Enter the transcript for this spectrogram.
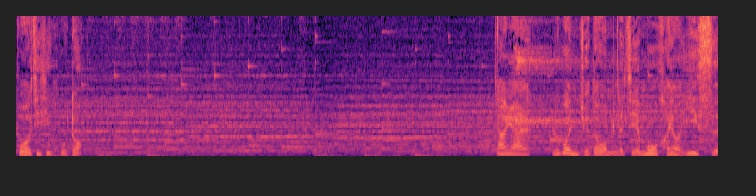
播进行互动。当然，如果你觉得我们的节目很有意思，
